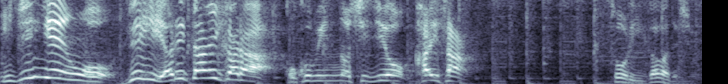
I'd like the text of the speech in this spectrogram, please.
異次元をぜひやりたいから国民の支持を解散。総理いかがでしょう？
